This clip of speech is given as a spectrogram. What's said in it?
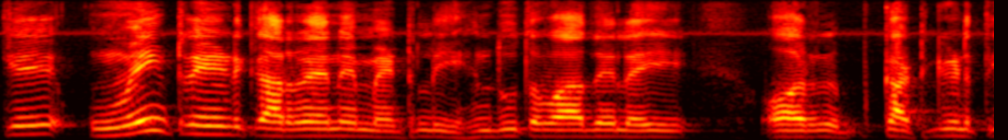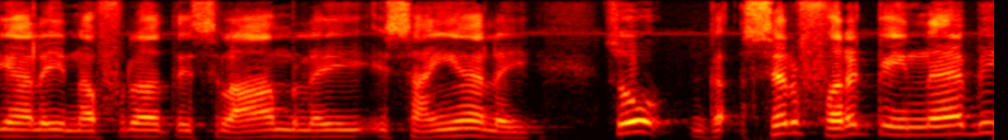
ਕੇ ਉਵੇਂ ਹੀ ਟ੍ਰੇਨਡ ਕਰ ਰਹੇ ਨੇ ਮੈਂਟਲੀ ਹਿੰਦੂਤਵਾ ਦੇ ਲਈ ਔਰ ਘੱਟ ਗਿਣਤੀਆਂ ਲਈ ਨਫ਼ਰਤ ਇਸਲਾਮ ਲਈ ਈਸਾਈਆਂ ਲਈ। ਸੋ ਸਿਰਫ ਫ਼ਰਕ ਇੰਨਾ ਹੈ ਵੀ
